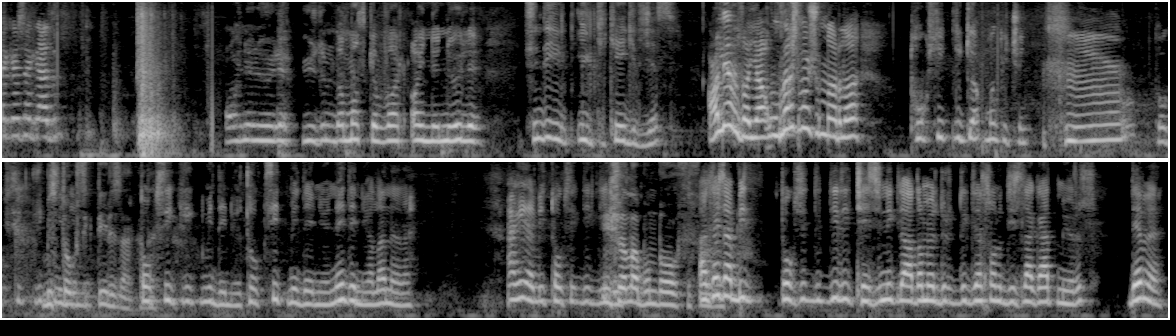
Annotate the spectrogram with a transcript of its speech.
Arkadaşlar geldim. Aynen öyle. Yüzümde maske var. Aynen öyle. Şimdi ilk, ilk ikiye gireceğiz. Ali Hamza ya uğraşma şunlarla. Toksiklik yapmak için. Toksiklik Biz mi toksik deniyor? değiliz arkadaşlar. Toksiklik mi deniyor? Toksit mi deniyor? Ne deniyor lan ona? Arkadaşlar biz toksiklik değiliz. İnşallah bunda aksesuar. Arkadaşlar biz toksiklik değil kesinlikle adam öldürdükten sonra dislike atmıyoruz. Değil mi?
